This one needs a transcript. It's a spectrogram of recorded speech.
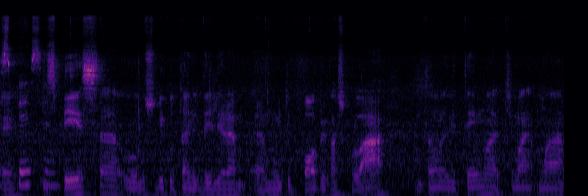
é, espessa, espessa o, o subcutâneo dele era, era muito pobre vascular, então ele tem uma, uma, uma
